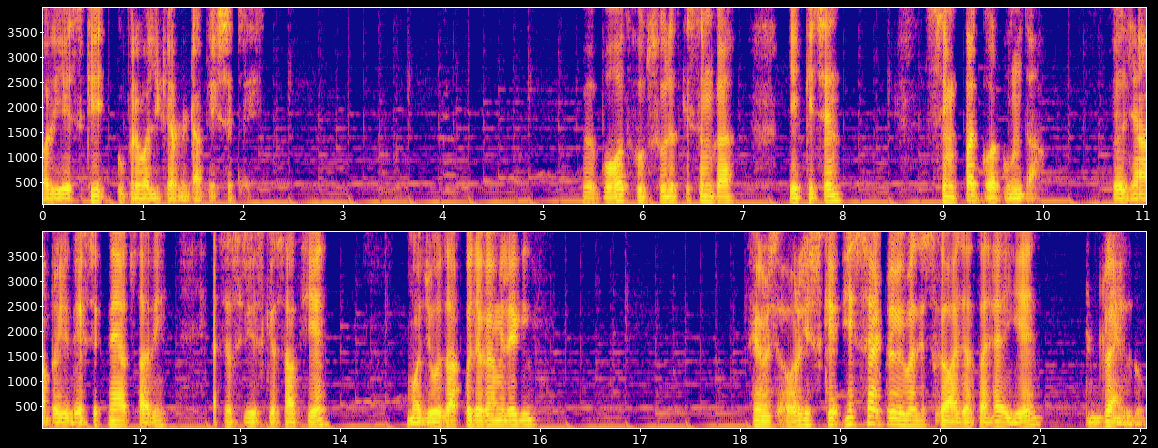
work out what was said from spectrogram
और ये इसकी ऊपर वाली कैबिनेट आप देख सकते हैं। बहुत खूबसूरत किस्म का ये किचन सिंपल और उम्दा। फिर यहाँ पे ये देख सकते हैं आप सारी एसेसरीज के साथ ये मौजूद आपको जगह मिलेगी। फिर और इसके इस साइड पे भी बस इसका आ जाता है ये ड्राइंग रूम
